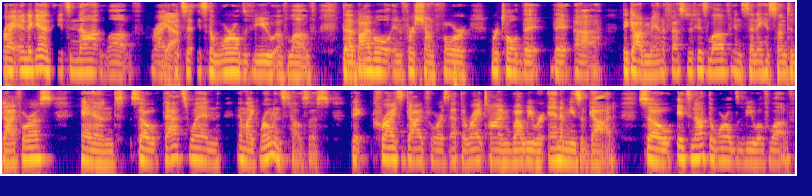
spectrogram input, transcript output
Right, and again, it's not love, right? Yeah. It's a, it's the world view of love. The Mhm. Bible in First John four, we're told that that uh, that God manifested His love in sending His Son to die for us, and so that's when, and like Romans tells us that Christ died for us at the right time while we were enemies of God. So it's not the world's view of love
